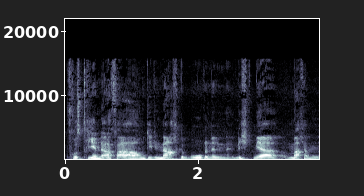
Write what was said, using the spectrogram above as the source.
frustrierende Erfahrung, die die Nachgeborenen nicht mehr machen,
